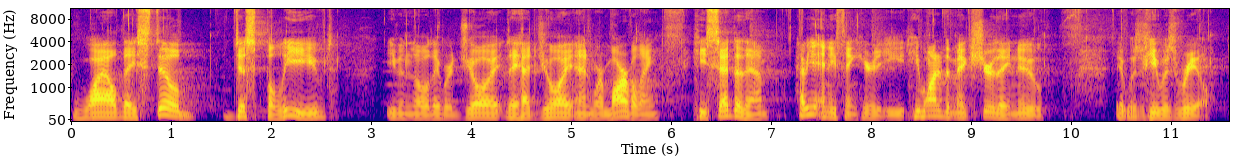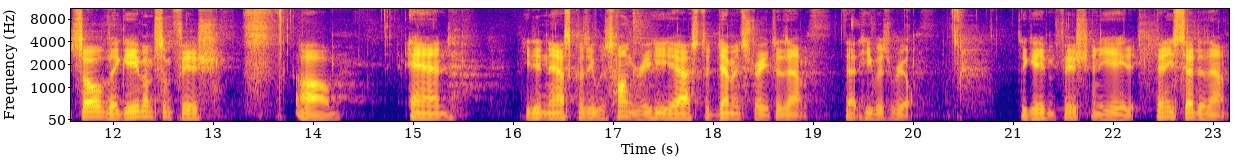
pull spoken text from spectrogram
while they still disbelieved, even though they, were joy, they had joy and were marveling, he said to them, have you anything here to eat? He wanted to make sure they knew it was, he was real. So they gave him some fish. Um, and he didn't ask because he was hungry, he asked to demonstrate to them that he was real. They gave him fish and he ate it. Then he said to them,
